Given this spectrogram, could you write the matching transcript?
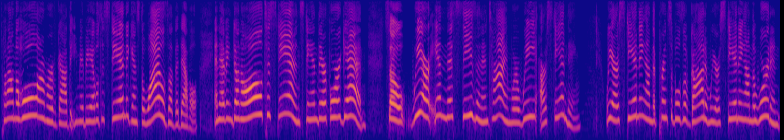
put on the whole armor of God that you may be able to stand against the wiles of the devil. And having done all to stand, stand therefore again. So, we are in this season and time where we are standing. We are standing on the principles of God and we are standing on the Word. And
